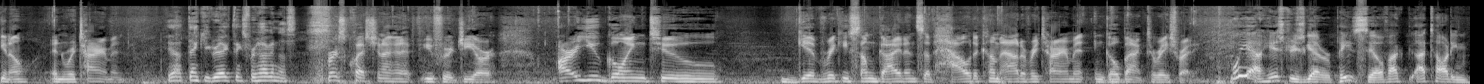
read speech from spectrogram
you know, in retirement. Yeah, thank you, Greg. Thanks for having us. First question I have you for GR. Are you going to give Ricky some guidance of how to come out of retirement and go back to race riding? Well, yeah, history's got to repeat itself. I, I taught him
